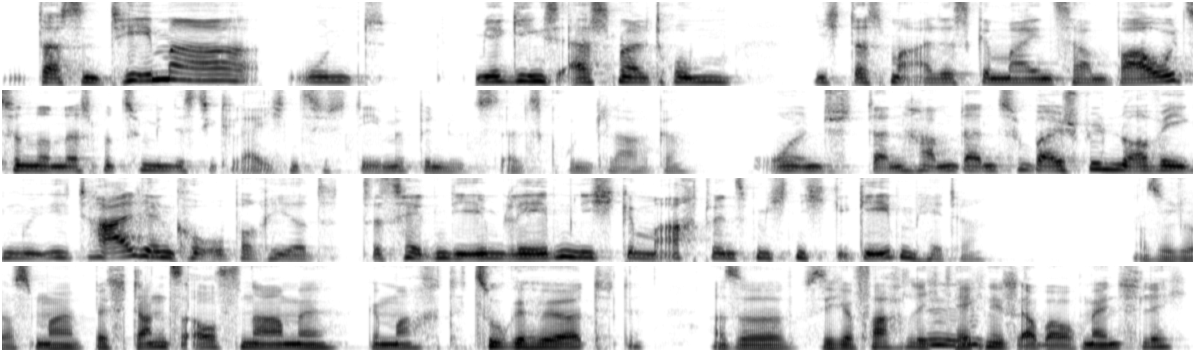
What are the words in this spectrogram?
das ein Thema. Und mir ging es erstmal drum, nicht, dass man alles gemeinsam baut, sondern dass man zumindest die gleichen Systeme benutzt als Grundlage. Und dann haben dann zum Beispiel Norwegen und Italien kooperiert. Das hätten die im Leben nicht gemacht, wenn es mich nicht gegeben hätte. Also du hast mal Bestandsaufnahme gemacht, zugehört, also sicher fachlich, mhm. technisch, aber auch menschlich.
